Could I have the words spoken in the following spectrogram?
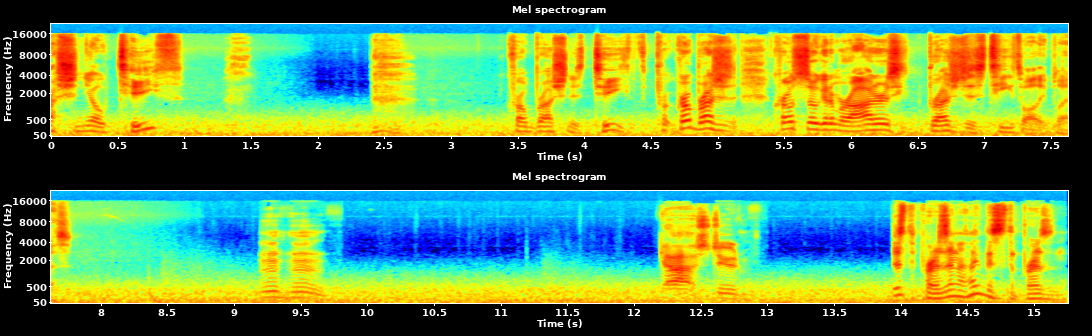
You brushing your teeth? Crow brushing his teeth. Crow brushes. Crow's so good at Marauders. He brushes his teeth while he plays. Mm-hmm. Gosh, dude. Is this the prison? I think this is the prison.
